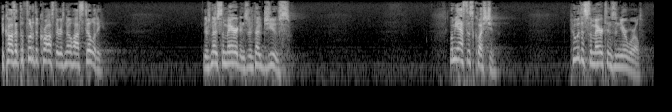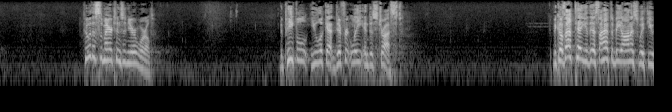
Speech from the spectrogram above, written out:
Because at the foot of the cross, there is no hostility. There's no Samaritans. There's no Jews. Let me ask this question Who are the Samaritans in your world? Who are the Samaritans in your world? The people you look at differently and distrust. Because I tell you this, I have to be honest with you.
